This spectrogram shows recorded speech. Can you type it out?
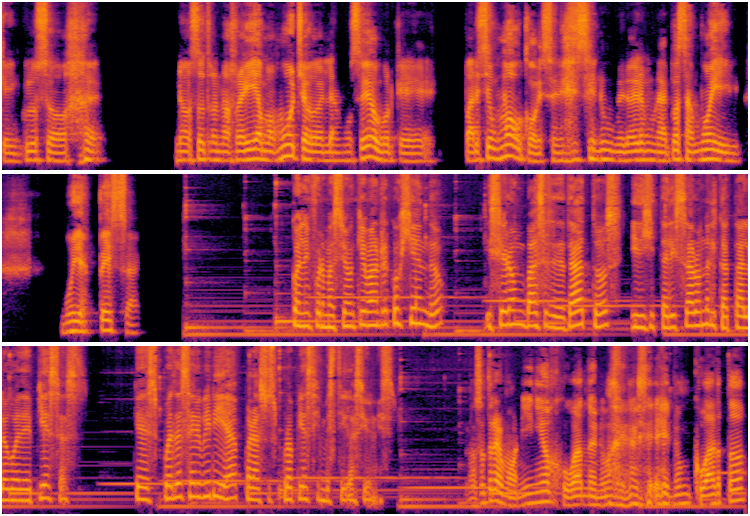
que incluso nosotros nos reíamos mucho en el museo porque parecía un moco ese, ese número, era una cosa muy, muy espesa. Con la información que iban recogiendo, hicieron bases de datos y digitalizaron el catálogo de piezas, que después les serviría para sus propias investigaciones. Nosotros éramos niños jugando en un, en un cuarto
